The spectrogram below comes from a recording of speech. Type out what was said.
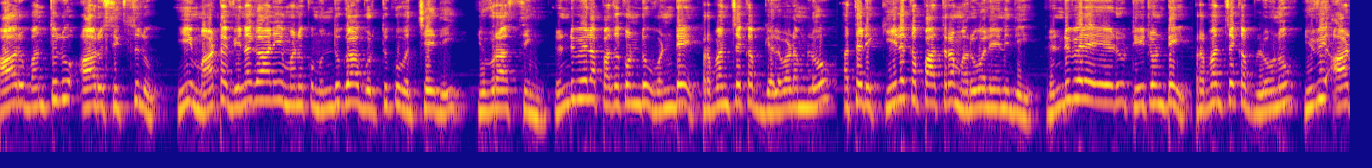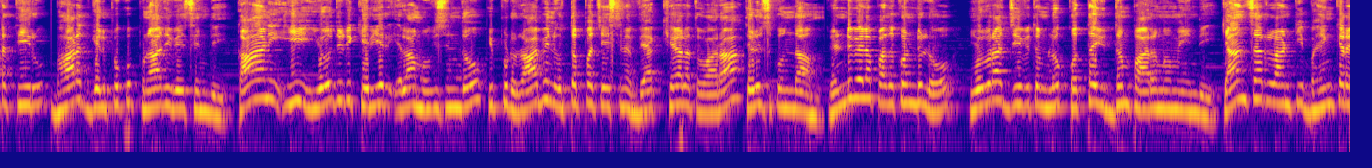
ఆరు బంతులు ఆరు సిక్స్లు. ఈ మాట వినగానే మనకు ముందుగా గుర్తుకు వచ్చేది యువరాజ్ సింగ్. రెండు వేల పదకొండు వన్డే ప్రపంచ కప్ గెలవడంలో అతడి కీలక పాత్ర మరువలేనిది. రెండు వేల ఏడు టీ ట్వంటీ ప్రపంచ కప్ లోను యువి ఆట తీరు భారత్ గెలుపుకు పునాది వేసింది. కానీ ఈ యోధుడి కెరియర్ ఎలా ముగిసిందో ఇప్పుడు రాబిన్ ఉత్తప్ప చేసిన వ్యాఖ్యల ద్వారా తెలుసుకుందాం. రెండు వేల పదకొండులో యువరాజ్ జీవితంలో కొత్త యుద్ధం ప్రారంభమైంది. క్యాన్సర్ లాంటి భయంకర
